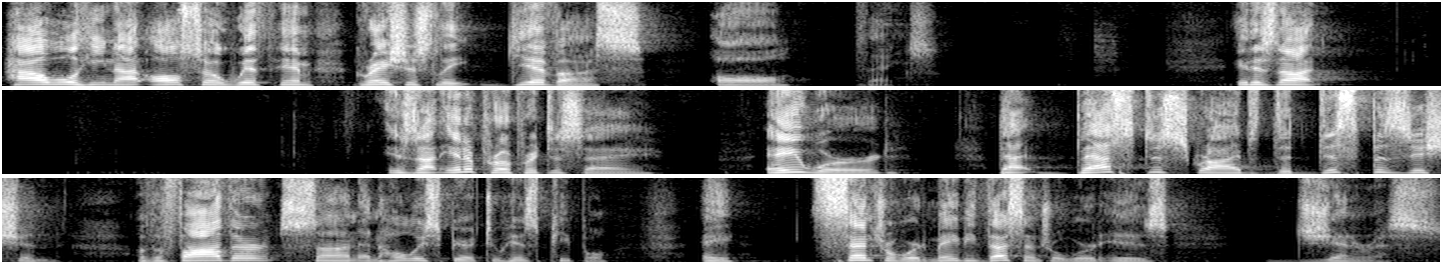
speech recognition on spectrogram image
how will he not also with him graciously give us all things? It is not, it is not inappropriate to say a word that best describes the disposition of the Father, Son, and Holy Spirit to his people. A central word, maybe the central word, is generous.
